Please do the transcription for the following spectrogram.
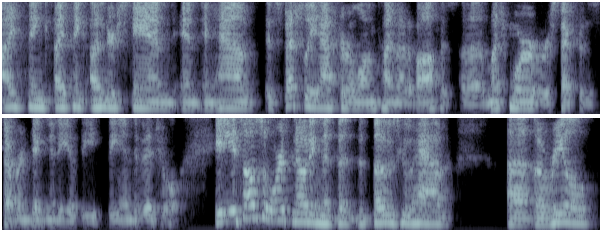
I think I think understand and and have especially after a long time out of office uh, much more of a respect for the stubborn dignity of the the individual. It's also worth noting that, that, that those who have uh, a real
